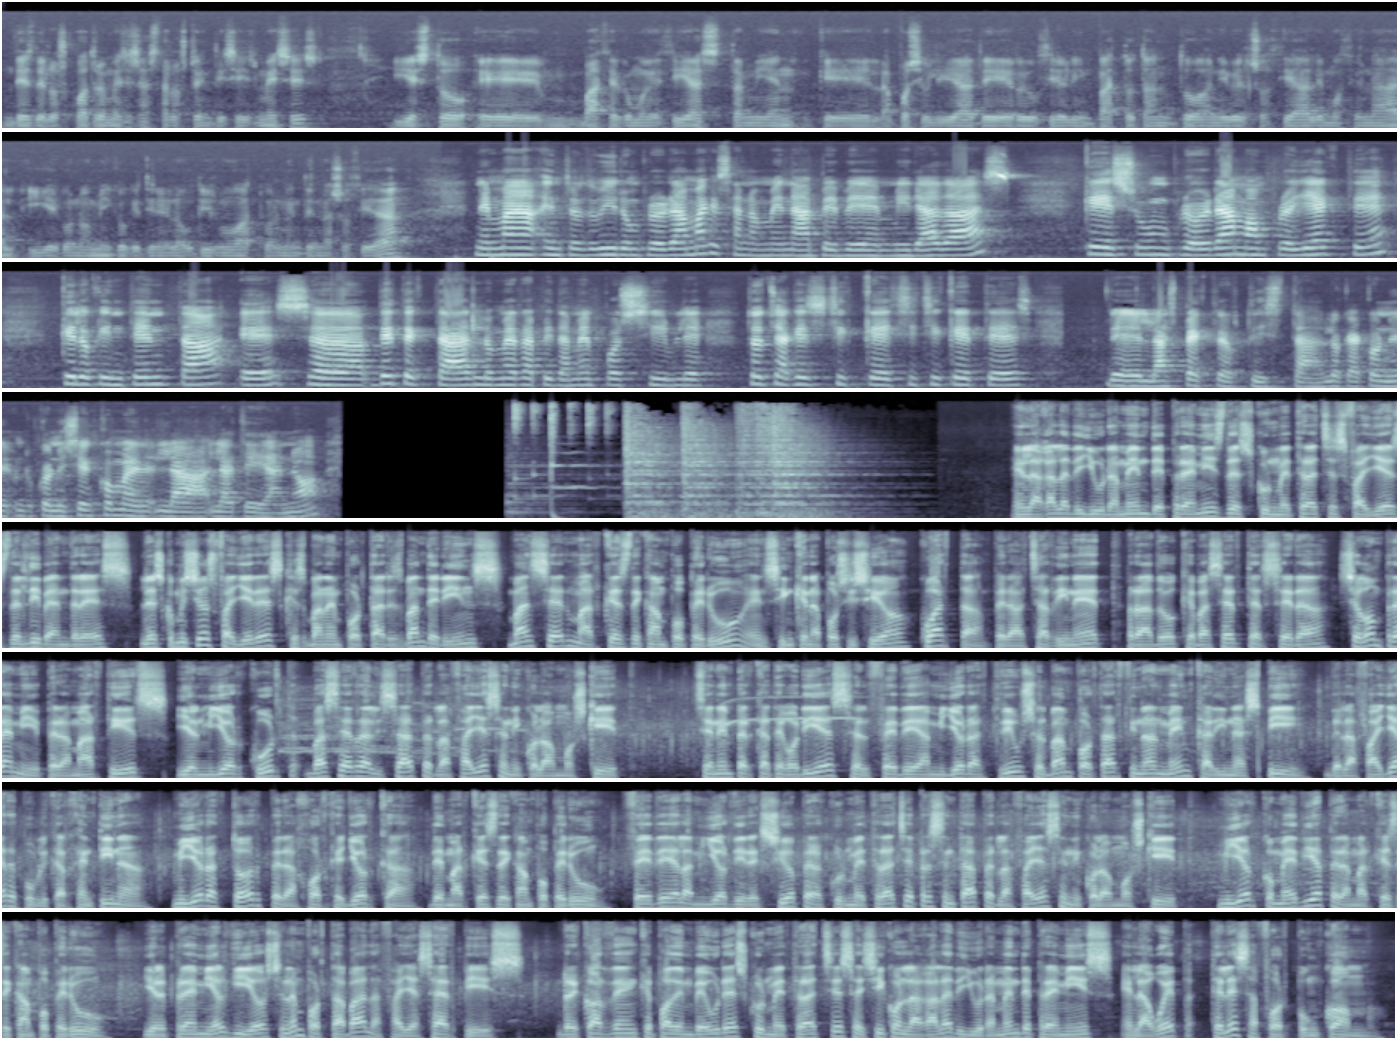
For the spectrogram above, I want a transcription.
desde los cuatro meses hasta los 36 meses y esto eh, va a hacer, como decías, también que la posibilidad de reducir el impacto tanto a nivel social, emocional y económico que tiene el autismo actualmente en la sociedad. Anem a introduir un programa que s'anomena BB Mirades, que és un programa, un projecte que el que intenta és eh, detectar el més ràpidament possible tots aquests xiquets i xiquetes de l'aspecte autista, el que coneixem com la, la TEA, no? En la gala de lliurament de premis dels curtmetratges fallers del divendres, les comissions falleres que es van emportar els banderins van ser Marquès de Campo Perú, en cinquena posició, quarta per a Jardinet, Prado, que va ser tercera, segon premi per a Màrtirs, i el millor curt va ser realitzat per la falla Sant Nicolau Mosquit. Si anem per categories, el Fede a millor actriu se'l van portar finalment Karina Espí, de la Falla República Argentina. Millor actor per a Jorge Llorca, de Marquès de Campo Perú. Fede a la millor direcció per al curtmetratge presentat per la Falla Sant Nicolau Mosquit. Millor comèdia per a Marquès de Campo Perú. I el premi al guió se l'emportava la Falla Serpis. Recorden que poden veure els curtmetratges així com la gala de lliurament de premis en la web telesafor.com.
